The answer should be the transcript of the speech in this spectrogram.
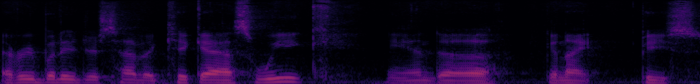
everybody just have a kick ass week. And uh, good night. Peace.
